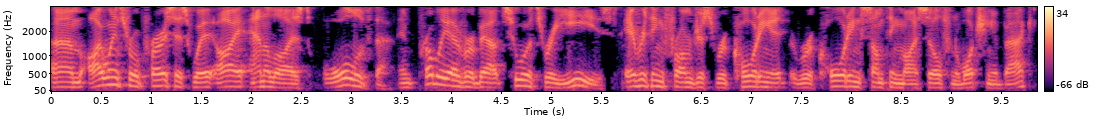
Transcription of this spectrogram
um, I went through a process where I analyzed all of that and probably over about two or three years, everything from just recording it, recording something myself and watching it back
